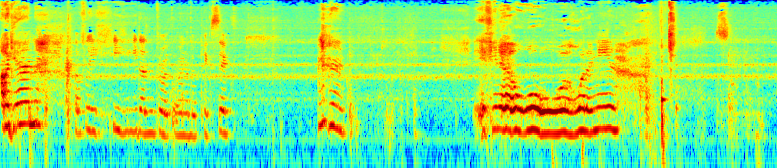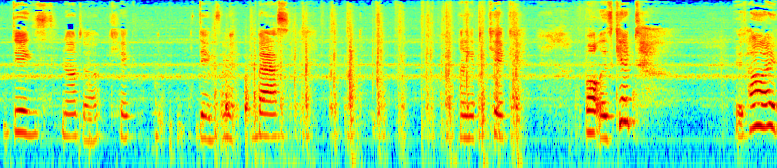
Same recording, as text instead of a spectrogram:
again. Hopefully he, he doesn't throw, another pick six. if you know what I mean. Diggs, not a kick. Diggs, I mean Bass. I get to kick. Ball is kicked. It's high.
